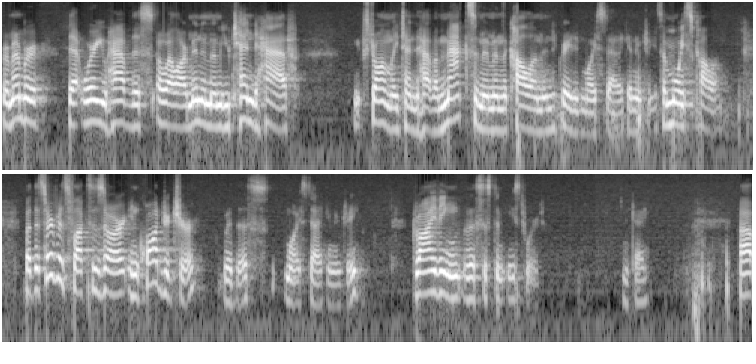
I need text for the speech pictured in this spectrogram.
Remember that where you have this OLR minimum, you tend to have, you strongly tend to have a maximum in the column integrated moist static energy. It's a moist column. But the surface fluxes are in quadrature with this moist static energy driving the system eastward. Okay? Uh,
